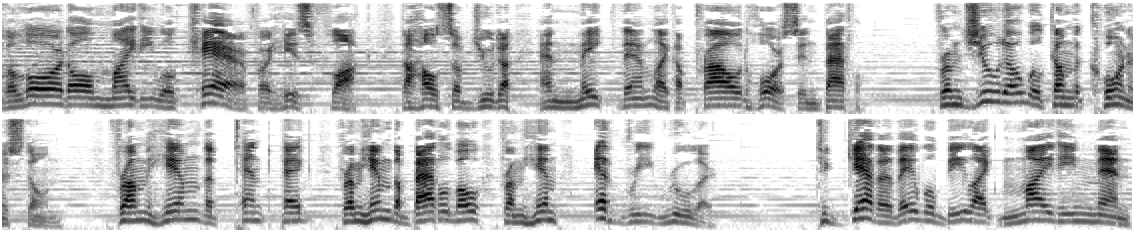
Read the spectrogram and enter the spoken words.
For the Lord Almighty will care for his flock, the house of Judah, and make them like a proud horse in battle. From Judah will come the cornerstone, from him the tent peg, from him the battle bow, from him every ruler. Together they will be like mighty men,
